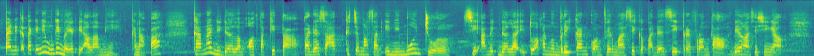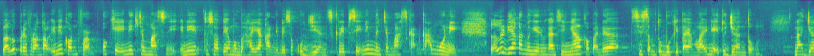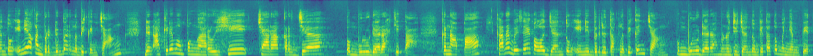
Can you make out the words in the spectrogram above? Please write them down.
Panic attack ini mungkin banyak dialami. Kenapa? Karena di dalam otak kita, pada saat kecemasan ini muncul, si amigdala itu akan memberikan konfirmasi kepada si prefrontal. Dia ngasih sinyal. Lalu prefrontal ini confirm, oke okay, ini cemas nih, ini sesuatu yang membahayakan nih. Besok ujian skripsi ini mencemaskan kamu nih. Lalu dia akan mengirimkan sinyal kepada sistem tubuh kita yang lain yaitu jantung. Nah, jantung ini akan berdebar lebih kencang dan akhirnya mempengaruhi cara kerja pembuluh darah kita. Kenapa? Karena biasanya kalau jantung ini berdetak lebih kencang, pembuluh darah menuju jantung kita tuh menyempit.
